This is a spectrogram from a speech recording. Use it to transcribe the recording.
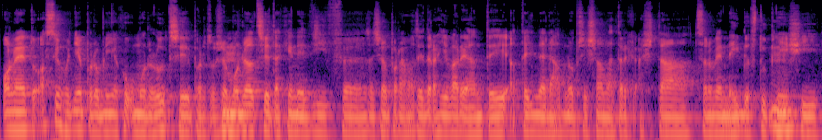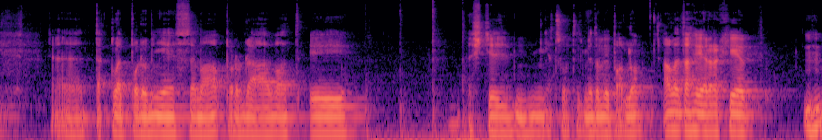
Ono je to asi hodně podobné jako u modelu 3, protože hmm. model 3 taky nejdřív eh, začal prodávat ty drahé varianty a teď nedávno přišla na trh až ta cenově nejdostupnější. Hmm. Takhle podobně se má prodávat i ještě něco, teď mi to vypadlo, ale ta hierarchie mm-hmm.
